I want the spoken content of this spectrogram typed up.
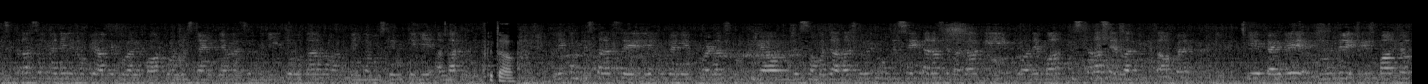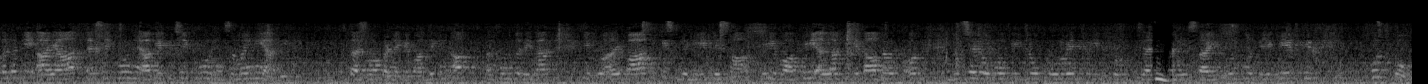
جس طرح سے میں نے یہاں پہ آگے قرآن پاک کو انڈرسٹینڈ کیا ویسے بلیو تو ہوتا ہے بندہ مسلم کے لیے اللہ کی کتاب۔ لیکن جس طرح سے یہاں میں نے پڑھنا شروع کیا اور مجھے سمجھ آنا شروع تو مجھے صحیح طرح سے لگا کہ قرآن پاک کس طرح سے اللہ کی کتاب ہے۔ کہ پہلے مجھے اس بات میں ہوتا تھا کہ آیات ایسے کیوں ہیں آگے پیچھے کیوں ہیں سمجھ نہیں آتی تھی۔ ترجمہ پڑھنے کے بعد۔ لیکن اب الحمد للہ کہ قرآن پاک اس دلیل کے ساتھ کہ یہ واقعی اللہ کی کتاب ہے اور دوسرے لوگوں کی جو قومیں تھی جو جیسے بنی اسرائیل ان کو دیکھ کے پھر خود کو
